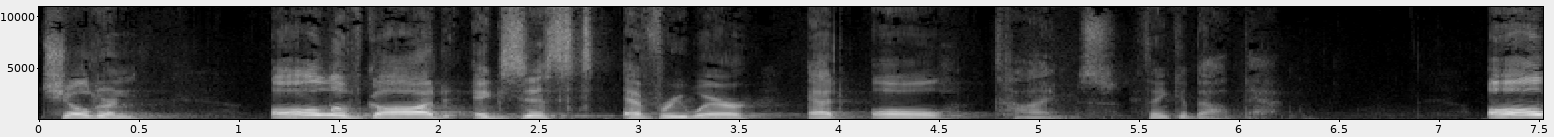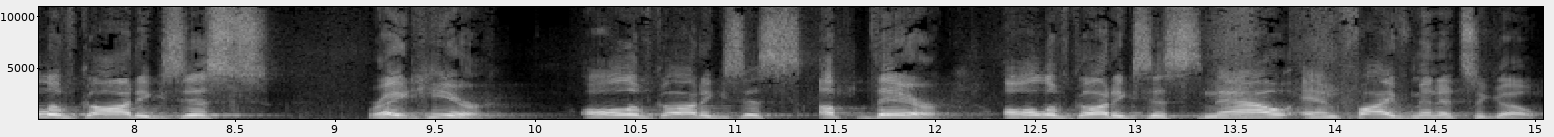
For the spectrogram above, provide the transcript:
Children, all of God exists everywhere at all times. Think about that. All of God exists right here. All of God exists up there. All of God exists now and five minutes ago.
